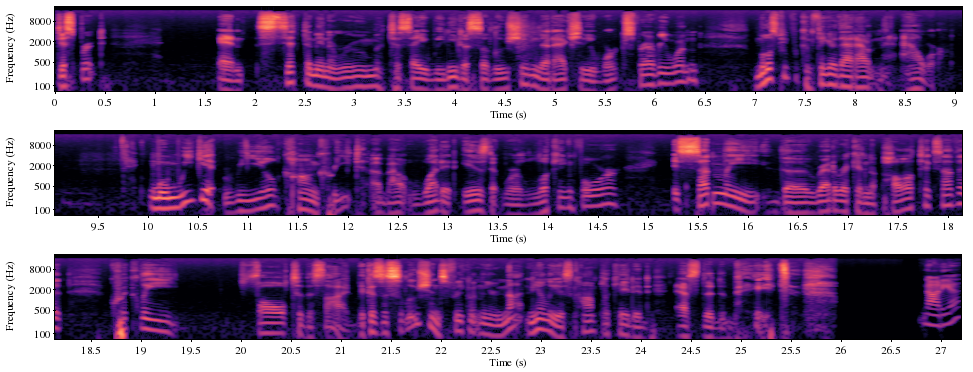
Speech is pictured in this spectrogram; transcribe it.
disparate and sit them in a room to say we need a solution that actually works for everyone, most people can figure that out in an hour. When we get real concrete about what it is that we're looking for, it's suddenly the rhetoric and the politics of it quickly fall to the side because the solutions frequently are not nearly as complicated as the debate. Nadia?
